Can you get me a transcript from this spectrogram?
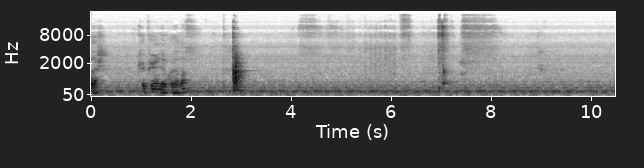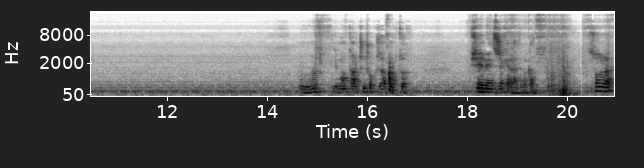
kadar. Köpüğünü de koyalım. Hmm, limon tarçın çok güzel koktu. Bir şeye benzeyecek herhalde bakalım. Sonra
